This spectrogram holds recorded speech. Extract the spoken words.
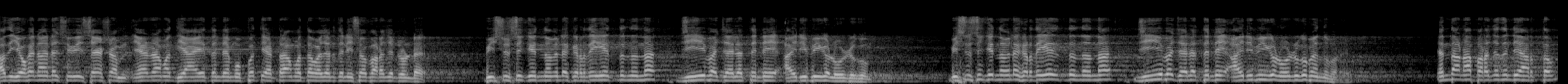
അത് യോഹനാന്റെ സുവിശേഷം ഏഴാം അധ്യായത്തിന്റെ മുപ്പത്തി എട്ടാമത്തെ വചനത്തിൽ ഈശോ പറഞ്ഞിട്ടുണ്ട്. വിശ്വസിക്കുന്നവന്റെ ഹൃദയത്തിൽ നിന്ന് ജീവജലത്തിന്റെ അരുവികൾ ഒഴുകും. വിശ്വസിക്കുന്നവന്റെ ഹൃദയത്തിൽ നിന്ന് ജീവജലത്തിന്റെ അരുവികൾ ഒഴുകുമെന്ന് പറയും. എന്താണ് ആ പറഞ്ഞതിന്റെ അർത്ഥം?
